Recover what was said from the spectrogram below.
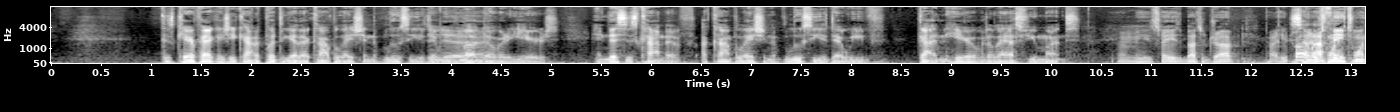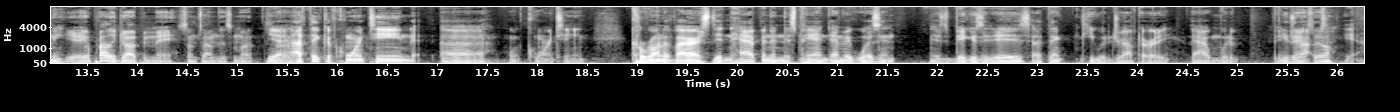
Because Care Package, he kind of put together a compilation of loosies that we've loved over the years, and this is kind of a compilation of loosies that we've gotten here over the last few months. I mean, he say he's about to drop. Probably, he probably, Summer I think- 2020. yeah, he'll probably drop in May, sometime this month. Yeah, So, I think if quarantine, uh, well, quarantine, coronavirus didn't happen and this pandemic wasn't as big as it is, I think he would have dropped already. The album would have been You think dropped. so? Yeah.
